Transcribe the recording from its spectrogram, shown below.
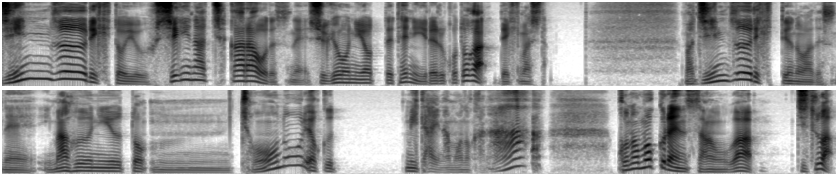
神通力という不思議な力をですね、修行によって手に入れることができました。まあ、神通力っていうのはですね、今風に言うと、うん、超能力みたいなものかな。この木蓮さんは、実は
